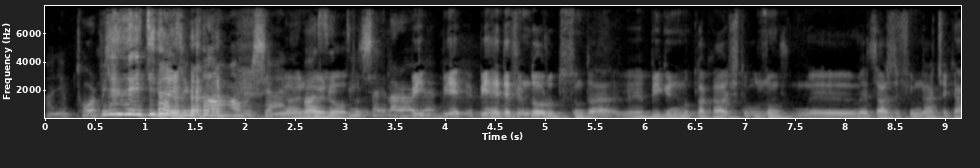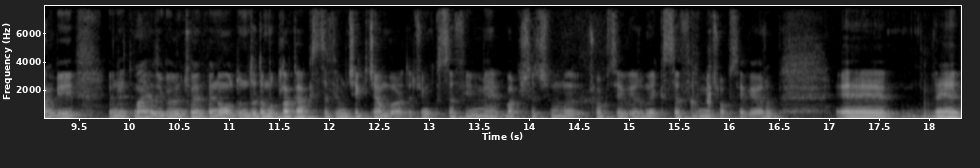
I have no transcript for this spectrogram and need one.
hani torpile de ihtiyacın kalmamış yani. yani Bahsettiğin şeyler öyle. Bir, bir, bir hedefim doğrultusunda e, bir gün mutlaka işte uzun e, mesajlı filmler çeken bir yönetmen ya da görüntü yönetmeni olduğunda da mutlaka kısa film çekeceğim bu arada. Çünkü kısa filmi bakış açımı çok seviyorum ve kısa filmi çok seviyorum. Ee, ve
